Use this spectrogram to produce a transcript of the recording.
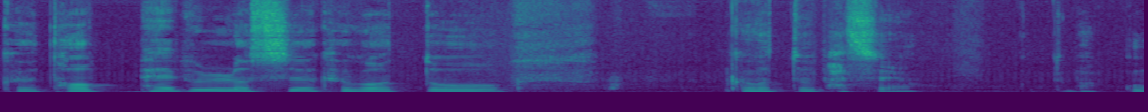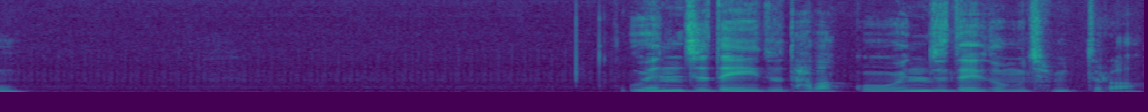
그더 패뷸러스 그것도 그것도 봤어요. 그것도 봤고 웬즈데이도 다 봤고 웬즈데이 너무 재밌더라.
